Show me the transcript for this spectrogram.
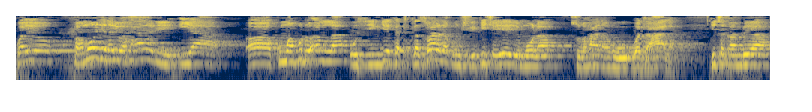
Kwa hiyo pamoja na hiyo hali ya uh, kumwabudu Allah usiingie katika swala la kumshirikisha yeye Mola Subhanahu wa Ta'ala. Kisha kaambia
